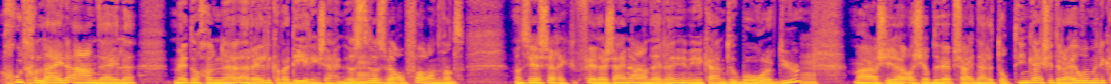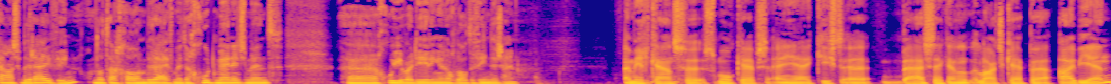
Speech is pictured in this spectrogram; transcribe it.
goed geleide aandelen met nog een, een redelijke waardering zijn. Dat is, dat is wel opvallend. Want, want ja, zeg ik, verder zijn aandelen in Amerika natuurlijk behoorlijk duur. Maar als je, als je op de website naar de top 10 kijkt, zitten er heel veel Amerikaanse bedrijven in. Omdat daar gewoon bedrijven met een goed management, eh, goede waarderingen nog wel te vinden zijn. Amerikaanse small caps en jij kiest eh bij uitstek een large cap eh, IBM.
